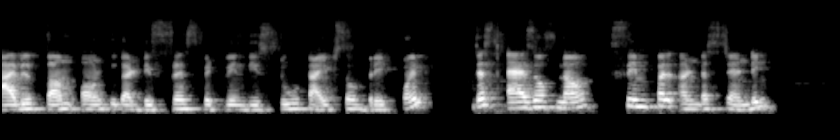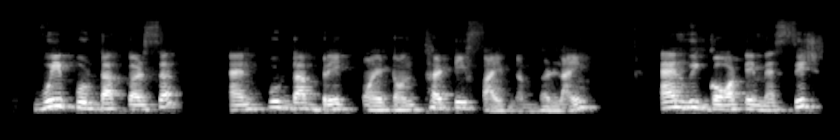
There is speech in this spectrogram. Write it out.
I will come on to the difference between these two types of breakpoint. Just as of now, simple understanding, we put the cursor and put the breakpoint on 35 number line. and we got a message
